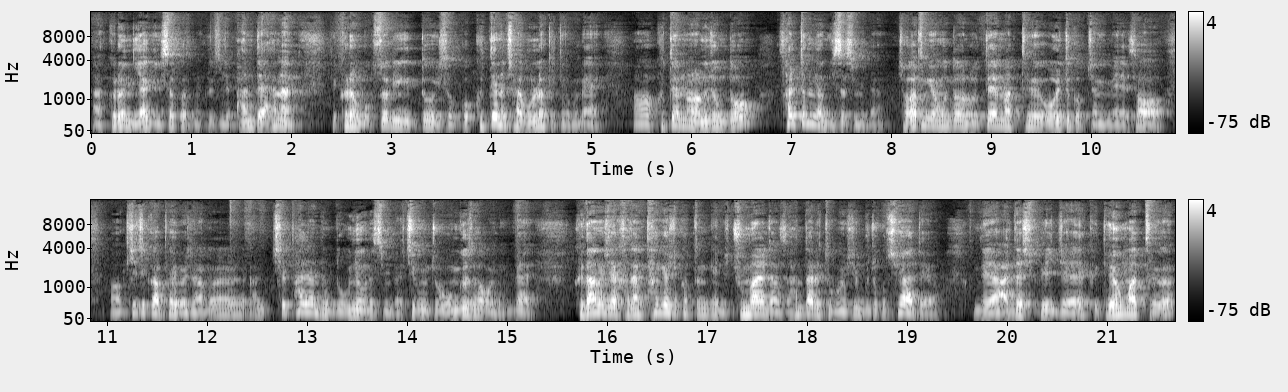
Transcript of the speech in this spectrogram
아, 그런 이야기 있었거든요. 그래서 이제 반대하는 그런 목소리도 있었고 그때는 잘 몰랐기 때문에 어, 그때는 어느 정도 설득력이 있었습니다. 저 같은 경우도 롯데마트 월드컵 장면에서 어, 키즈카페 매장을 한 7, 8년 정도 운영을 했습니다. 지금 좀 옮겨서 하고 있는데 그 당시에 가장 타격이 컸던 게 주말 장사 한 달에 두 번씩 무조건 쉬어야 돼요. 근데 알다시피 이제 그 대형마트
